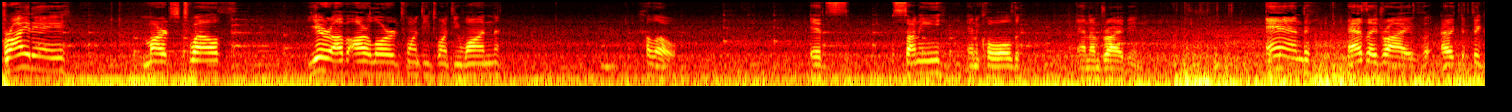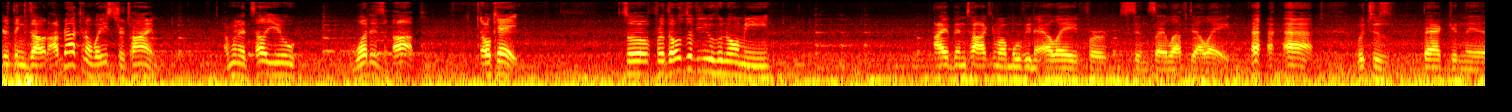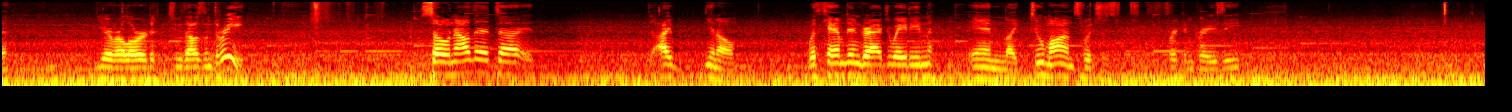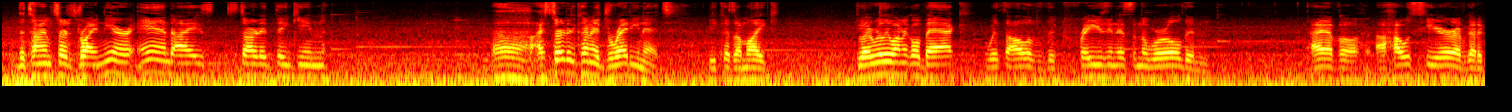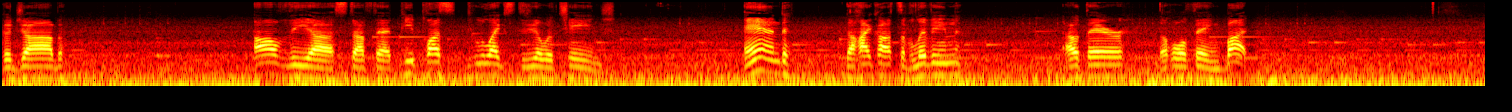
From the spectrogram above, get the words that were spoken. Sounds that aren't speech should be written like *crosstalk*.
Friday, March 12th, year of our Lord 2021. Hello. It's sunny and cold, and I'm driving. And as I drive, I like to figure things out. I'm not going to waste your time. I'm going to tell you what is up. Okay. So, for those of you who know me, I've been talking about moving to LA for since I left LA, *laughs* which is back in the year of our Lord 2003. So now that uh, I, you know, with Camden graduating in like two months, which is freaking crazy, the time starts drawing near, and I started thinking, uh, I started kind of dreading it because I'm like, do I really want to go back with all of the craziness in the world? And I have a, a house here, I've got a good job all the uh, stuff that P plus who likes to deal with change and the high cost of living out there, the whole thing. But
